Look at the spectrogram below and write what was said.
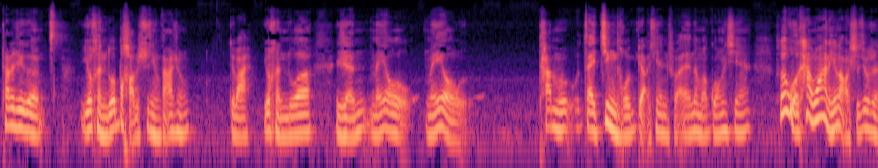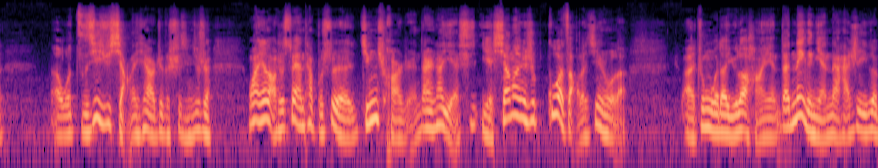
它的这个有很多不好的事情发生，对吧？有很多人没有没有他们在镜头表现出来的那么光鲜。所以我看王海林老师就是，呃，我仔细去想了一下这个事情，就是。王海林老师虽然他不是京圈的人，但是他也是也相当于是过早的进入了，呃，中国的娱乐行业。在那个年代，还是一个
